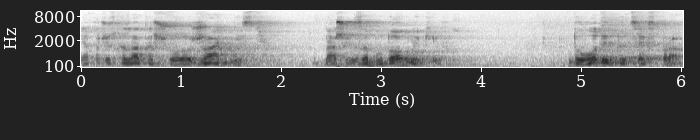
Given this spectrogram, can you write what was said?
Я хочу сказати, що жадність наших забудовників доводить до цих справ.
